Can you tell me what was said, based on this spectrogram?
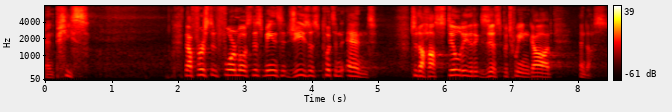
and peace. Now, first and foremost, this means that Jesus puts an end to the hostility that exists between God and us.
